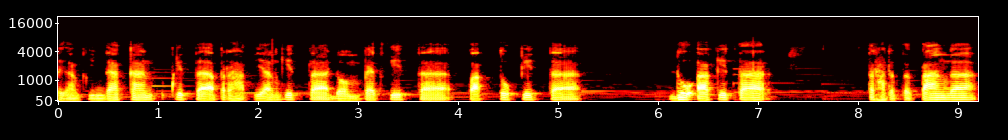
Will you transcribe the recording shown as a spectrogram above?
dengan tindakan kita, perhatian kita, dompet kita, waktu kita, doa kita terhadap tetangga,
